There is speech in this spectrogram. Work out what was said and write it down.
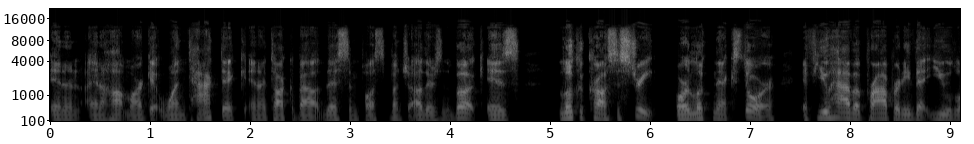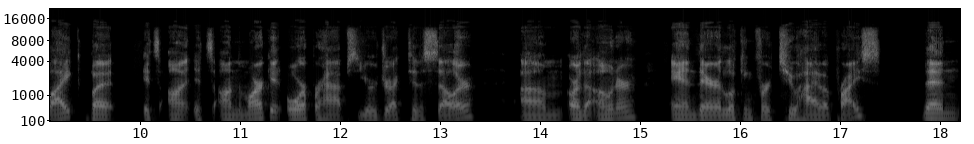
in, an, in a hot market, one tactic, and I talk about this and plus a bunch of others in the book, is look across the street or look next door. If you have a property that you like, but it's on it's on the market, or perhaps you're direct to the seller um, or the owner, and they're looking for too high of a price, then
